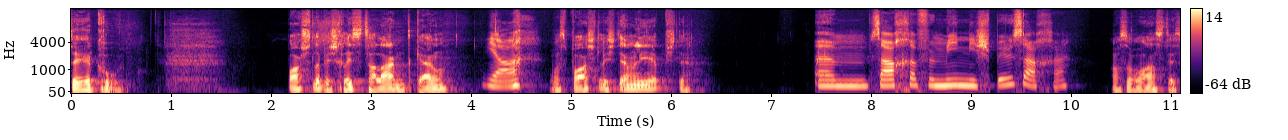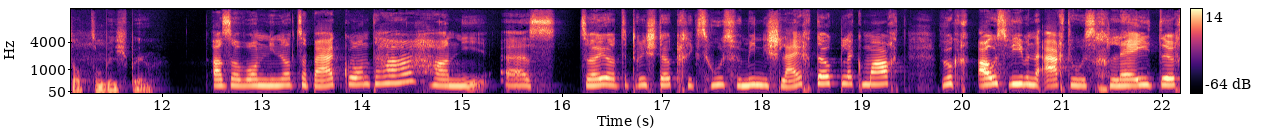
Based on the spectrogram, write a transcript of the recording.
Sehr cool. Basteln bist ein bisschen Talent, gell? Ja. Was bastelst du am liebsten? Ähm, Sachen für meine Spielsachen. Also was denn so zum Beispiel? Also als ich noch zu Berg gewohnt habe, habe ich ein zwei- oder dreistöckiges Haus für meine Schleichdöckel gemacht. Wirklich alles wie in einem echten Haus. Kleider,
